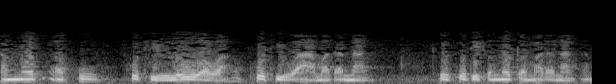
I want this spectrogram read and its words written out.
กำหนดเอาผู้ผู้ที่รู้ว่าผู้ที่ว่ามาตนังคือผู้ที่กำหนดกับมาตนังครับ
